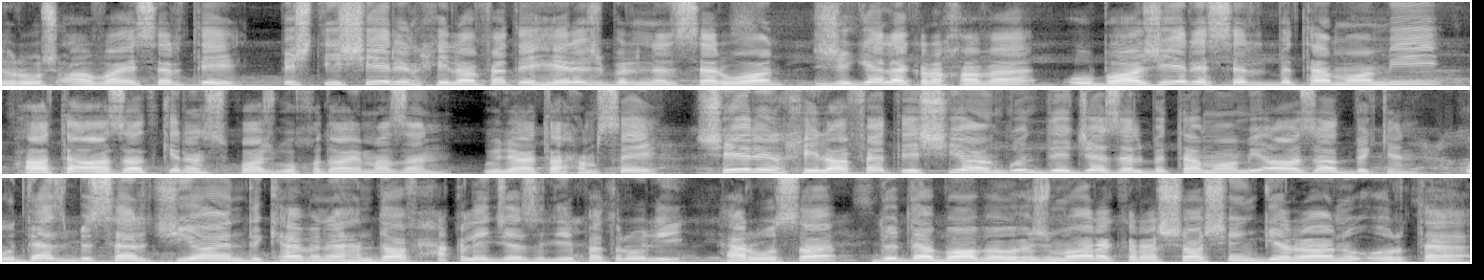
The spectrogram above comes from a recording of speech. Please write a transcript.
لروش آوای سرتي پشتی شیرین خلافت هرج برن سروان جگلک رخوه و باجیر سرد به تمامی هات آزاد کرن سپاش بو خدای مزن ولایت حمصه شیرین خلافت شیان گند جزل به تمامی آزاد بکن و دست به سر چیان دکونه هنداف حقل جزلی پترولی هر وسا دو دباب و هجمارک رشاشین گران و ارتا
